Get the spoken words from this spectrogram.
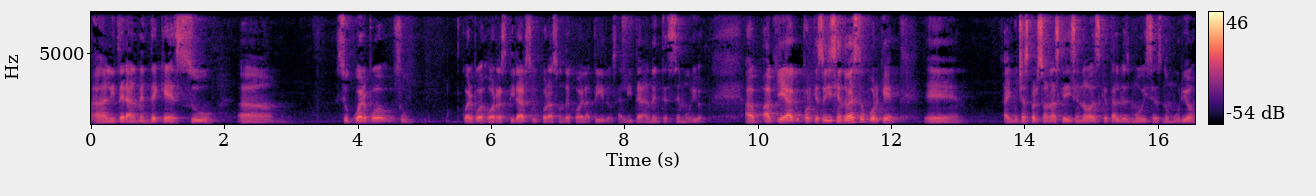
ah, literalmente que su, uh, su cuerpo, su cuerpo dejó de respirar, su corazón dejó de latir, o sea, literalmente se murió. Aquí, ¿Por qué estoy diciendo esto? Porque eh, hay muchas personas que dicen, no, es que tal vez Moisés no murió.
